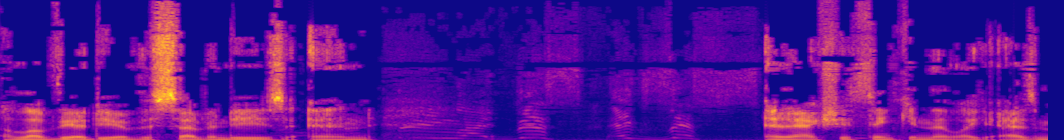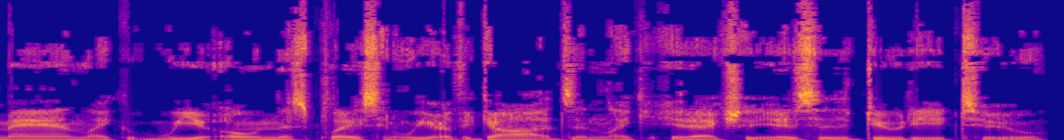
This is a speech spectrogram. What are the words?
i love the idea of the 70s and and actually thinking that like as man like we own this place and we are the gods and like it actually is his duty to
